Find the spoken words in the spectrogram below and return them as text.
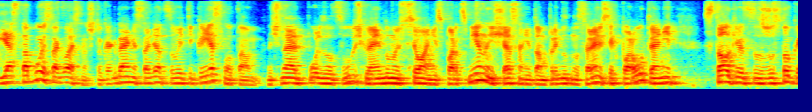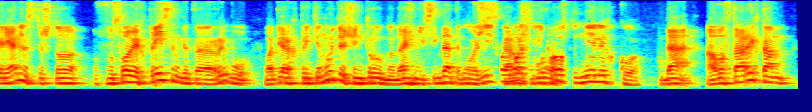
я с тобой согласен, что когда они садятся в эти кресла, там, начинают пользоваться удочкой, они думают, все, они спортсмены, и сейчас они там придут на соревнования, всех порут, и они сталкиваются с жестокой реальностью, что в условиях прессинга-то рыбу, во-первых, притянуть очень трудно, да, и не всегда ты будешь и с хорошим просто нелегко. Да, а во-вторых, там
